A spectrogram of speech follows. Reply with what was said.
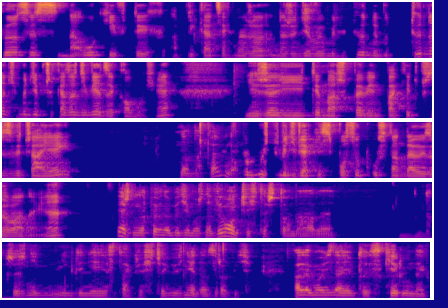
proces nauki w tych aplikacjach narzędziowych będzie trudny, bo trudno ci będzie przekazać wiedzę komuś, nie? Jeżeli ty masz pewien pakiet przyzwyczajeń, No na pewno. to musi być w jakiś sposób ustandaryzowane, nie? Wiesz, no na pewno będzie można wyłączyć też to, no ale to przecież nig- nigdy nie jest tak, że się czegoś nie da zrobić. Ale moim zdaniem to jest kierunek,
